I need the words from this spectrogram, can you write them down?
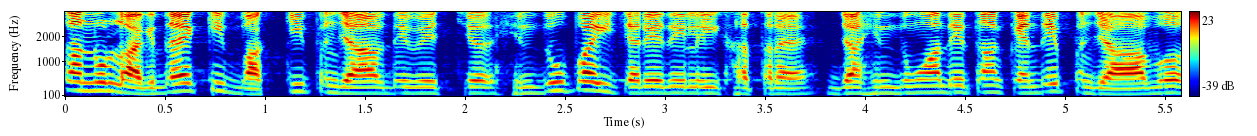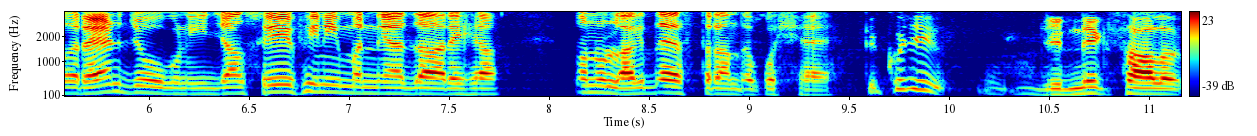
ਤੁਹਾਨੂੰ ਲੱਗਦਾ ਹੈ ਕਿ ਬਾਕੀ ਪੰਜਾਬ ਦੇ ਵਿੱਚ ਹਿੰਦੂ ਭਾਈਚਾਰੇ ਦੇ ਲਈ ਖਤਰਾ ਹੈ ਜਾਂ ਹਿੰਦੂਆਂ ਦੇ ਤਾਂ ਕਹਿੰਦੇ ਪੰਜਾਬ ਰਹਿਣ ਯੋਗ ਨਹੀਂ ਜਾਂ ਸੇਫ ਹੀ ਨਹੀਂ ਮੰਨਿਆ ਜਾ ਰਿਹਾ? ਤੁਹਾਨੂੰ ਲੱਗਦਾ ਇਸ ਤਰ੍ਹਾਂ ਦਾ ਕੁਝ ਹੈ? ਦੇਖੋ ਜੀ ਜਿੰਨੇ ਕੁ ਸਾਲ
